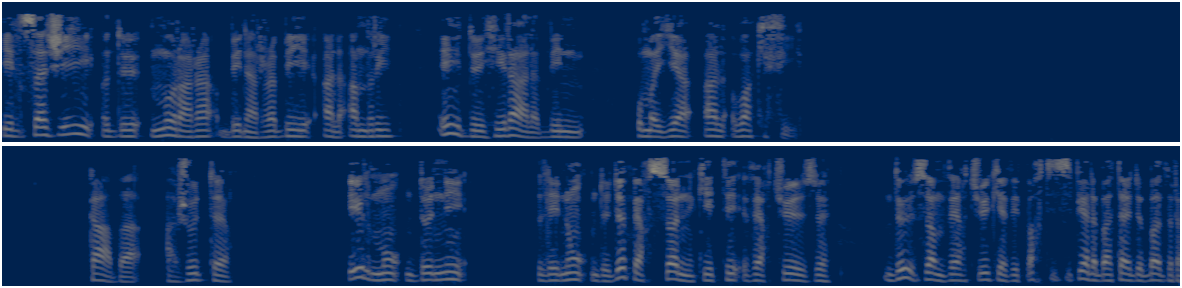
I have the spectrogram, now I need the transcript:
Il s'agit de Murara bin Rabi al-Amri et de Hilal bin Umayya al-Wakifi. Kaaba ajoute Ils m'ont donné les noms de deux personnes qui étaient vertueuses, deux hommes vertueux qui avaient participé à la bataille de Badr,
